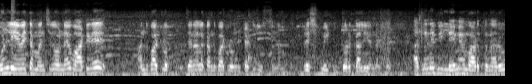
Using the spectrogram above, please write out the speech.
ఓన్లీ ఏవైతే మంచిగా ఉన్నాయో వాటినే అందుబాటులో జనాలకు అందుబాటులో ఉండేటట్టు చూస్తున్నాం. ఫ్రెష్ మీట్ దొరకాలి అన్నట్టు. అట్లనే వీళ్ళు ఏమేమి వాడుతున్నారు?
